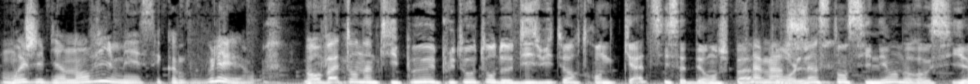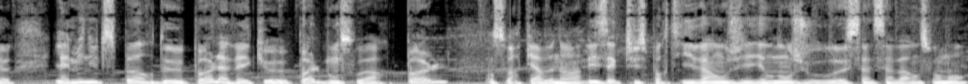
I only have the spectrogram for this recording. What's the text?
Moi j'ai bien envie, mais c'est comme vous voulez. hein. Bon, on va attendre un petit peu et plutôt autour de 18h34 si ça te dérange pas. Ça. Pour l'instant ciné, on aura aussi euh, la minute sport de Paul avec euh, Paul. Bonsoir Paul. Bonsoir Pierre Benoît. Les actus sportives à Angers, on en joue, euh, ça, ça va en ce moment?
